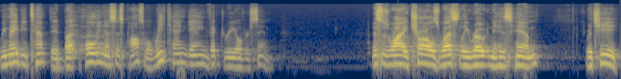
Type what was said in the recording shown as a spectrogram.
We may be tempted, but holiness is possible. We can gain victory over sin. This is why Charles Wesley wrote in his hymn, which he,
